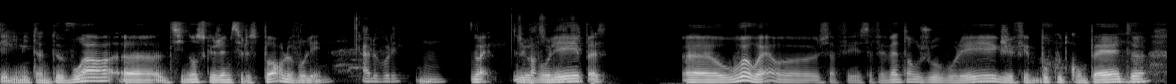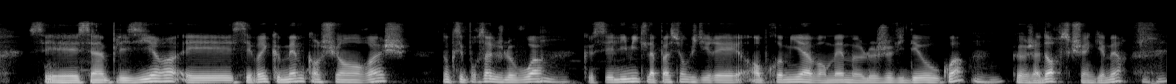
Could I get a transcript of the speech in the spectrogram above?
limite un devoir. Euh, sinon, ce que j'aime, c'est le sport, le volet. Mhm. Ah, le volet Mhm. Ouais, le volet. parce- Euh, ouais, ouais, euh, ça fait ça fait 20 ans que je joue au volet, que j'ai fait beaucoup de compètes. Mhm. C'est c'est un plaisir et c'est vrai que même quand je suis en rush, donc c'est pour ça que je le vois Mhm. que c'est limite la passion que je dirais en premier avant même le jeu vidéo ou quoi, Mhm. que j'adore parce que je suis un gamer. Mhm.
